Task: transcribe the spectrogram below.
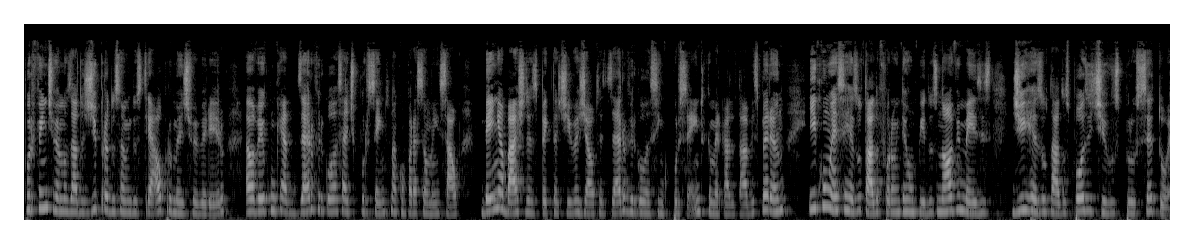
Por fim, tivemos dados de produção industrial para o mês de fevereiro. Ela veio com queda de 0,7% na comparação mensal, bem abaixo das expectativas de alta de 0,5% que o mercado estava esperando, e com esse resultado foram interrompidos nove meses de resultados positivos para o setor.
